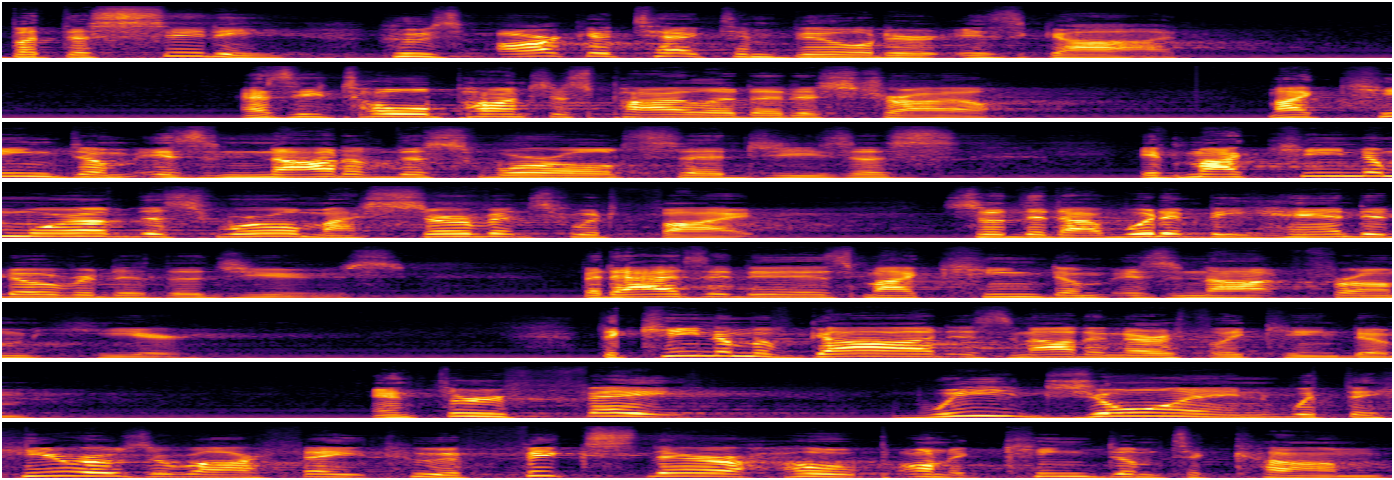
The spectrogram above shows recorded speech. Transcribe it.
but the city whose architect and builder is God. As he told Pontius Pilate at his trial, My kingdom is not of this world, said Jesus. If my kingdom were of this world, my servants would fight so that I wouldn't be handed over to the Jews. But as it is, my kingdom is not from here. The kingdom of God is not an earthly kingdom. And through faith, we join with the heroes of our faith who have fixed their hope on a kingdom to come.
